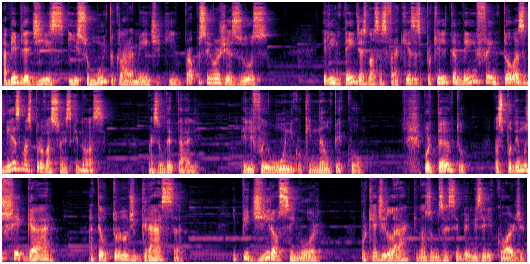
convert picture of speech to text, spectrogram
A Bíblia diz, e isso muito claramente, que o próprio Senhor Jesus, ele entende as nossas fraquezas porque ele também enfrentou as mesmas provações que nós. Mas um detalhe, ele foi o único que não pecou. Portanto, nós podemos chegar até o trono de graça e pedir ao Senhor, porque é de lá que nós vamos receber misericórdia.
